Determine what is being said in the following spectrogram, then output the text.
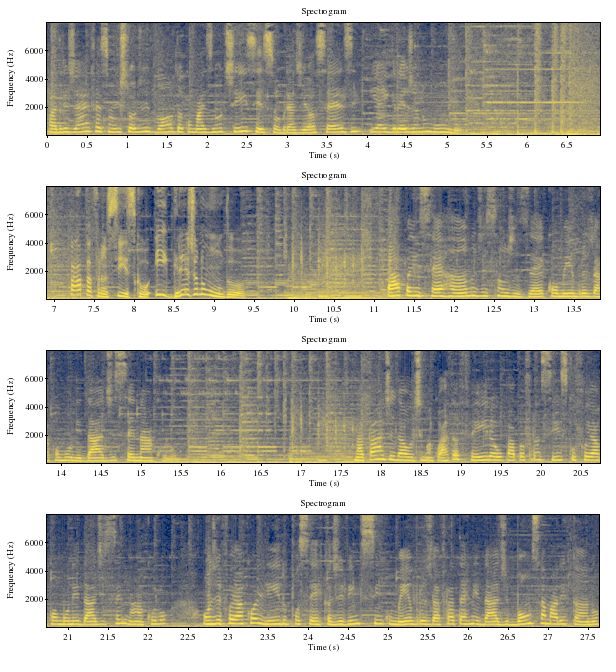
Padre Jefferson, estou de volta com mais notícias sobre a Diocese e a Igreja no Mundo. Papa Francisco e Igreja no Mundo. Papa encerra ano de São José com membros da comunidade Cenáculo. Na tarde da última quarta-feira, o Papa Francisco foi à comunidade Cenáculo, onde foi acolhido por cerca de 25 membros da Fraternidade Bom Samaritano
